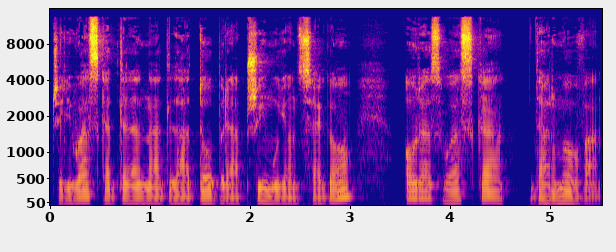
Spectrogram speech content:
czyli łaska dana dla dobra przyjmującego oraz łaska darmowa,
